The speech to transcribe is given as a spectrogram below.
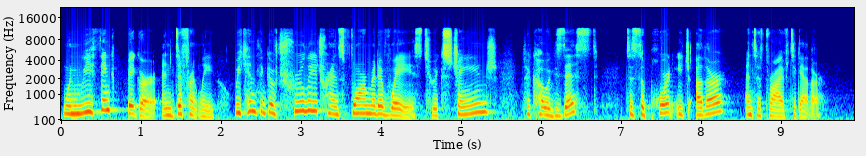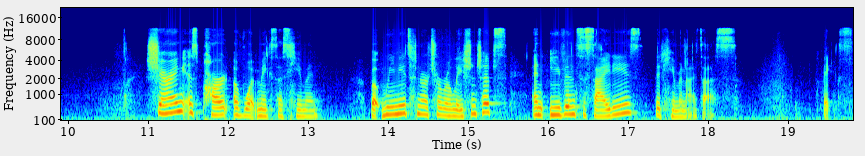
When we think bigger and differently, we can think of truly transformative ways to exchange, to coexist, to support each other, and to thrive together. Sharing is part of what makes us human, but we need to nurture relationships and even societies that humanize us. Thanks.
